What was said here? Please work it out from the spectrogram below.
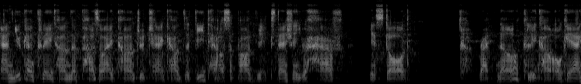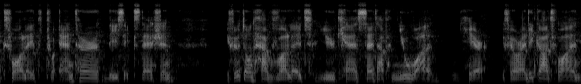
and you can click on the puzzle icon to check out the details about the extension you have installed. Right now, click on OKX Wallet to enter this extension. If you don't have wallet, you can set up a new one in here. If you already got one,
